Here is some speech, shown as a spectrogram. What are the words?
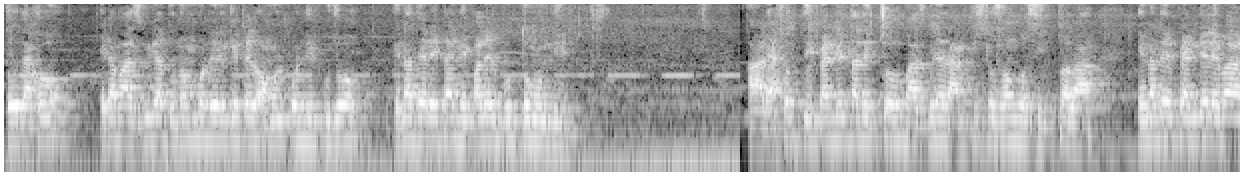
তো দেখো এটা বাসবিরিয়া দু নম্বর রেলগেটের অমলপল্লীর পুজো। এনাদের এটা নেপালের বুদ্ধ মন্দির। আর এখন তুই প্যান্ডেলটা দেখছ বাসবিরিয়া রামকৃষ্ণ সংঘ শিবতলা। এনাদের প্যান্ডেল এবার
